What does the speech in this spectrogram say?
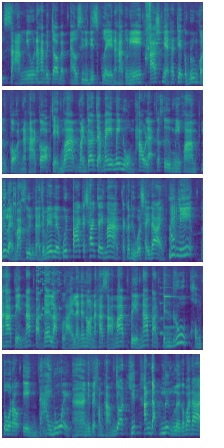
1.3 นิ้วนะคะเป็นจอแบบ LCD display นะคะตัวนี้ทัชเนี่ยถ้าเทียบกับรุ่นก่อนๆนะคะก็จะเห็นว่ามันก็จะไม่ไม่หน่วงเท่าแล้วก็คือมีความลื่นไหลมากขึ้น แต่อาจจะไม่ได้เร็วปื๊ดป๊าดกระชากใจมาก แต่ก็ถือว่าใช้ได้ รุ่นนี้นะคะเปลี่ยนหน้าปัดได้หลากหลายและแน่นอนนะคะ สามารถเปลี่ยนหน้าปัดเป็นรูปของตัวเราเองได้ด้วยอ่านี่เป็นคำถามยอดฮิตอันดับหนึ่งเลยก็ว่าได้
